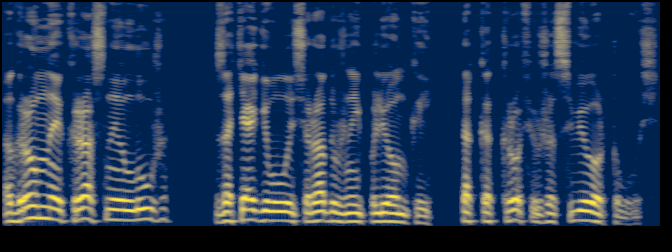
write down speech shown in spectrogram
Огромная красная лужа затягивалась радужной пленкой, так как кровь уже свертывалась,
